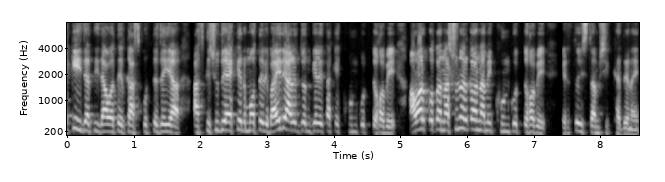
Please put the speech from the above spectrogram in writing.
একই জাতি দাওয়াতের কাজ করতে যাইয়া আজকে শুধু একের মতের বাইরে আরেকজন গেলে তাকে খুন করতে হবে। আমার কথা না শোনার কারণে আমি খুন করতে হবে। এটা তো ইসলাম শিক্ষা দেয় নাই।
